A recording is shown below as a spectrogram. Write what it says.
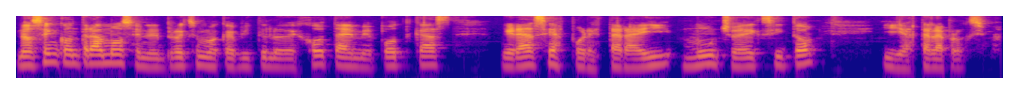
Nos encontramos en el próximo capítulo de JM Podcast. Gracias por estar ahí mucho éxito y hasta la próxima.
